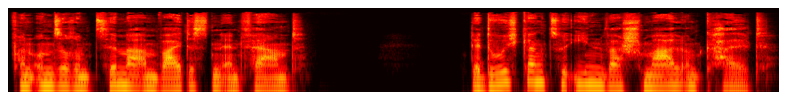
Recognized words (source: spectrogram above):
von unserem Zimmer am weitesten entfernt. Der Durchgang zu ihnen war schmal und kalt.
